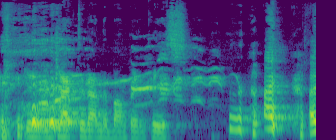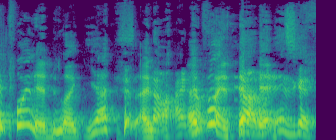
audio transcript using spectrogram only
getting rejected on the bumping piece. I, I pointed like yes. I, no, I I know. pointed. no, that is good.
